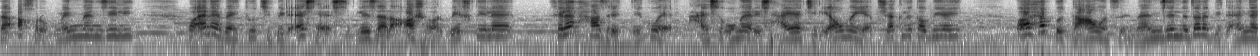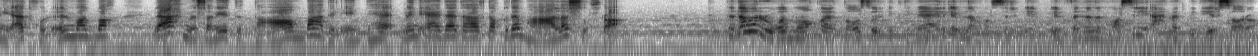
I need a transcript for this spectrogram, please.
لا أخرج من منزلي وأنا بيتوتي بالأساس لذا لا أشعر باختلاف خلال حظر التجوال حيث أمارس حياتي اليومية بشكل طبيعي وأحب التعاون في المنزل لدرجة أنني أدخل المطبخ لأحمل صينية الطعام بعد الانتهاء من إعدادها لتقديمها على السفرة. تداول رواد مواقع التواصل الاجتماعي الابن المصري الفنان المصري أحمد بدير سارة.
